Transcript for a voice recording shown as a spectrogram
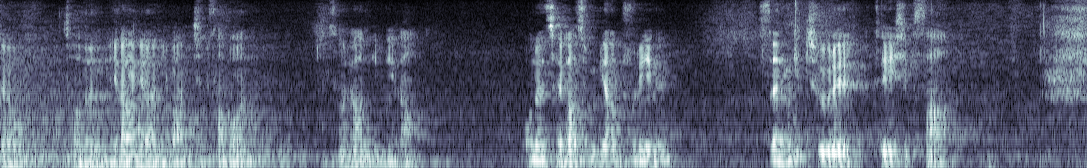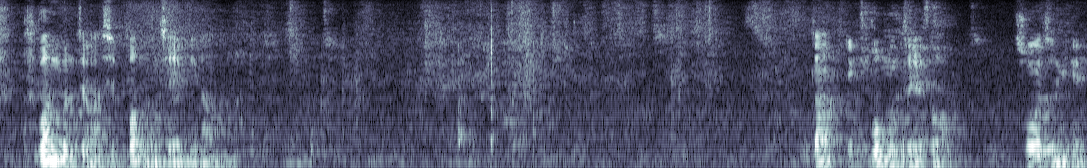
안녕하세요. 저는 1학년 2반 14번 서현입니다. 오늘 제가 준비한 풀이는 센 기출의 제24 9번 문제와 10번 문제입니다. 일단 이 9번 문제에서 주어진 게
